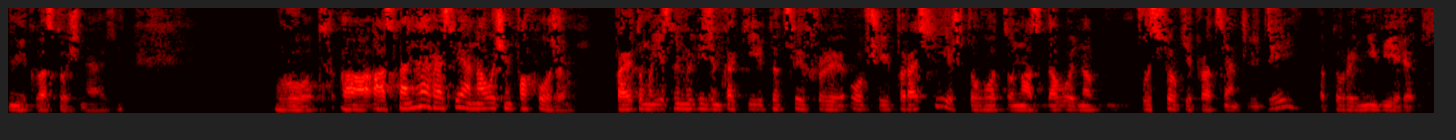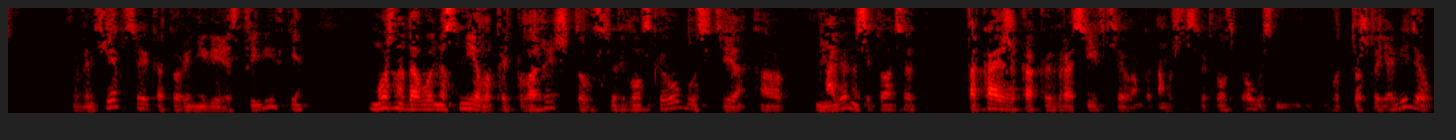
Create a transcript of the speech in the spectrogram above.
не к Восточной Азии. Вот. А остальная Россия, она очень похожа. Поэтому, если мы видим какие-то цифры общие по России, что вот у нас довольно высокий процент людей, которые не верят в инфекции, которые не верят в прививки, можно довольно смело предположить, что в Свердловской области, а, наверное, ситуация такая же, как и в России в целом, потому что Свердловская область, вот то, что я видел,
